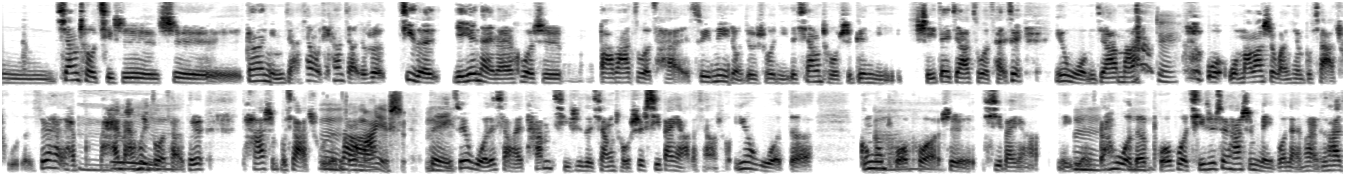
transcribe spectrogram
嗯，乡愁其实是刚刚你们讲，像我刚刚讲，就是说记得爷爷奶奶或者是爸妈做菜，所以那种就是说你的乡愁是跟你谁在家做菜。所以因为我们家妈，对，我我妈妈是完全不下厨的，虽然还还嗯还蛮会做菜，可是她是不下厨的。嗯，那我妈也是。对，嗯所以我的小孩他们其实的乡愁是西班牙的乡愁，因为我的公公婆婆是西班牙那边，然后我的嗯婆婆其实虽然她是美国南方人，可她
